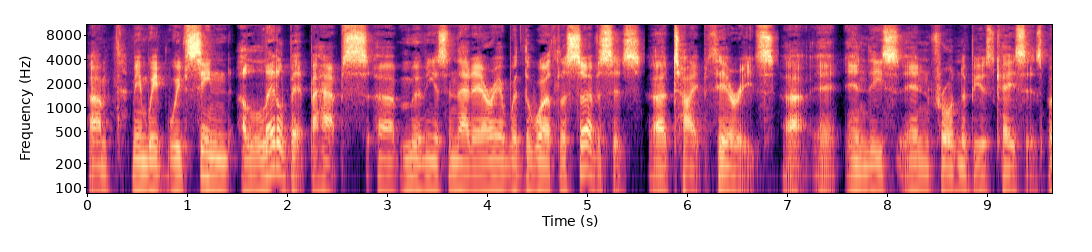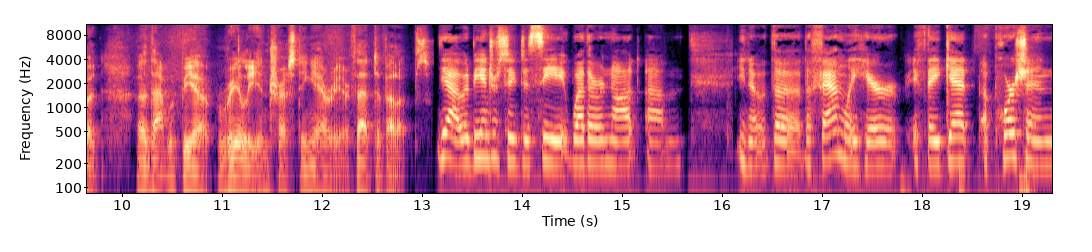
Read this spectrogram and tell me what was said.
um, I mean we've we've seen a little bit perhaps uh, moving us in that area with the worthless services uh, type theories uh, in these in fraud and abuse cases, but that would be a really interesting area if that develops. Yeah, it would be interesting to see whether or not. Um, you know, the, the family here, if they get a portion,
